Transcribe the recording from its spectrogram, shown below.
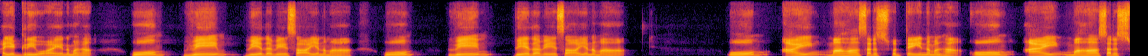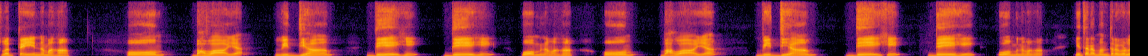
ಹಯಗ್ರೀವಾಯ ನಮಃ ಓಂ ವೇಂ ವೇದವೇಸಾಯ ನಮಃ ಓಂ ವೇಂ ವೇದವೇಸಾಯ ನಮಃ ಓಂ ಐಂ ಮಹಾಸರಸ್ವತೈ ನಮಃ ಓಂ ಐಂ ಮಹಾಸರಸ್ವತೈ ನಮಃ ಓಂ ಭವಾಯ ವಿದ್ಯಾಂ ದೇಹಿ ದೇಹಿ ಓಂ ನಮಃ ಓಂ ಭವಾಯ ವಿದ್ಯಾಂ ದೇಹಿ ದೇಹಿ ಓಂ ನಮಃ ಈ ಥರ ಮಂತ್ರಗಳು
